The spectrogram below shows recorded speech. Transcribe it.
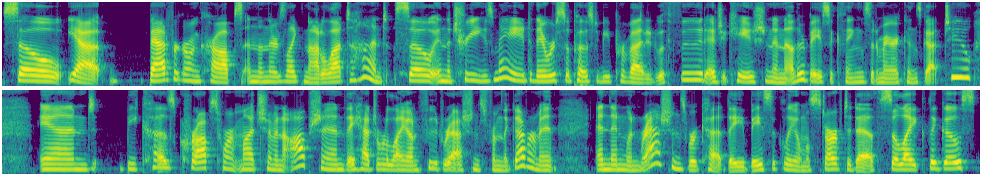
so yeah, bad for growing crops, and then there's like not a lot to hunt. So in the treaties made, they were supposed to be provided with food, education, and other basic things that Americans got too. And because crops weren't much of an option, they had to rely on food rations from the government. And then when rations were cut, they basically almost starved to death. So like the ghost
